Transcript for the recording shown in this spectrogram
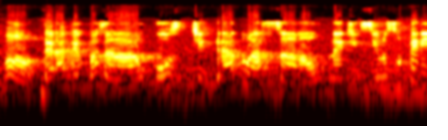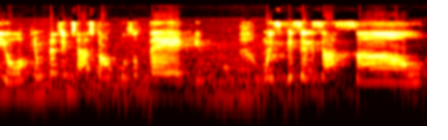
Bom, terapia ocupacional é um curso de graduação, né, de ensino superior, que muita gente acha que é um curso técnico, uma especialização.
